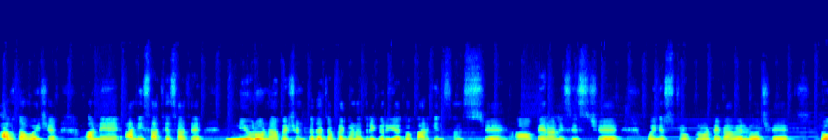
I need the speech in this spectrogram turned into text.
આવતા હોય છે અને આની સાથે સાથે ન્યુરોના પેશન્ટ કદાચ આપણે ગણતરી કરીએ તો પાર્કિન્સન્સ છે પેરાલિસિસ છે, કોઈને સ્ટ્રોકનો અટેક આવેલો છે, તો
